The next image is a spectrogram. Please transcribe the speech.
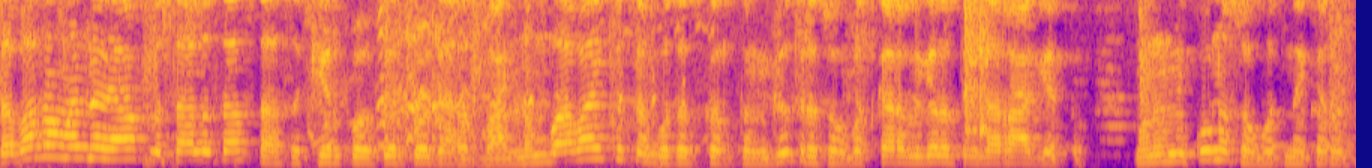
तर बघा मंडळी आपलं चालूच असतं असं किरकोळ किरकोळ घरात भांडण. बायको सोबतच करतो. मी दुसऱ्या सोबत करायला गेलो तिला राग येतो. म्हणून मी कोणासोबत नाही करत.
